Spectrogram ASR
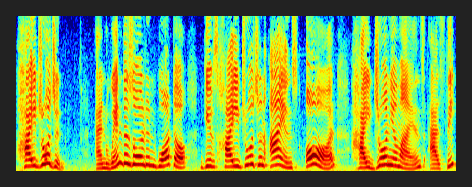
hydrogen and when dissolved in water gives hydrogen ions or hydronium ions as the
